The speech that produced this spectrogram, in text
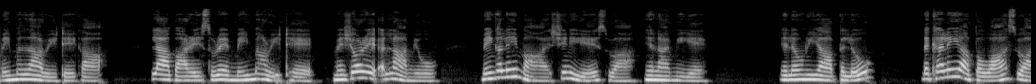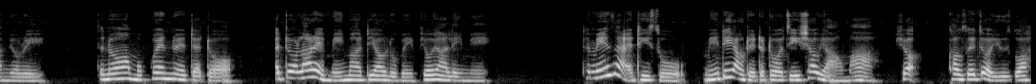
မိန်းမလှတွေတဲက လှပါတယ်ဆိုတဲ့မိန်းမတွေထက်မလျော့တဲ့အလှမျိုးမိန်းကလေးမှာရှိနေရဲဆိုတာမြင်လိုက်မိရဲ့။မျက်လုံးလေးကဘလို့နှကန်းလေးကဘဝဆိုတာမျိုးတွေကျွန်တော်ကမဖွဲနှဲ့တတ်တော့အတော်လာတဲ့မိန်းမတယောက်လိုပဲပြောရလိမ့်မယ်။ထမင်းဆိုင်အထီးဆိုမင်းတယောက်တည်းတော်တော်ကြီးရှောက်ရအောင်ပါ။ရော့ခောက်ဆွဲကြော်ယူသွား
